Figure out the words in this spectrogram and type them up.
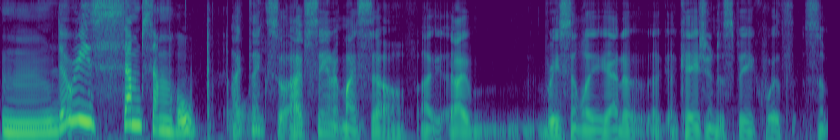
mm, there is some some hope. I think so. I've seen it myself. I, I recently had an occasion to speak with some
